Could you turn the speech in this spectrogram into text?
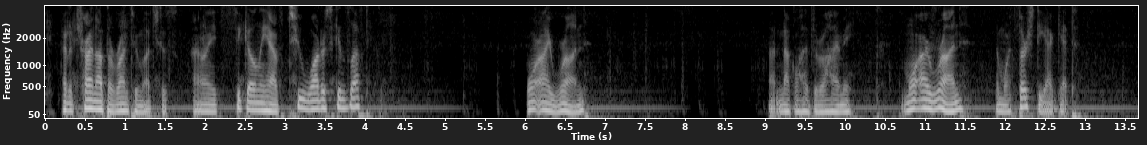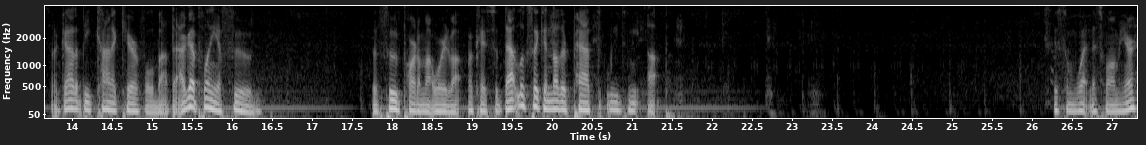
I gotta try not to run too much because I think I only have two water skins left. More I run, uh, knuckleheads are behind me. The more I run, the more thirsty I get. So I gotta be kind of careful about that. I got plenty of food. The food part I'm not worried about. Okay, so that looks like another path that leads me up. Get some wetness while I'm here.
